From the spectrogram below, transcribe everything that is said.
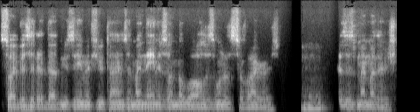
So I visited that museum a few times, and my name is on the wall as one of the survivors. Mm-hmm. This is my mother's.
